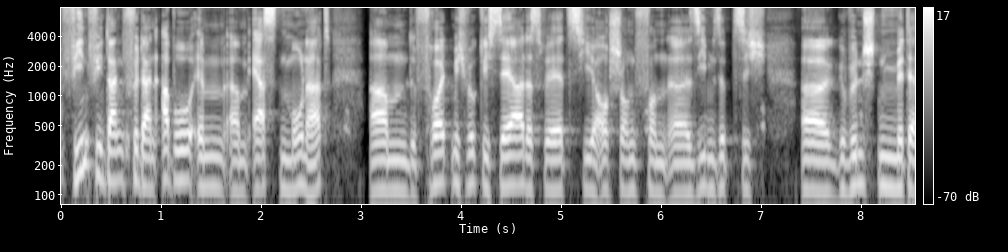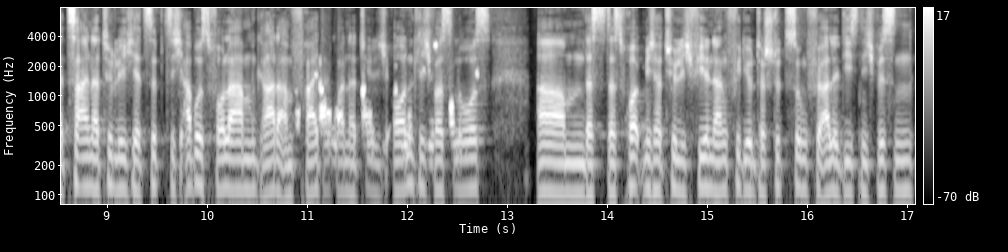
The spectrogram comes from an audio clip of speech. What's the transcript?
vielen, vielen Dank für dein Abo im ähm, ersten Monat. Ähm, freut mich wirklich sehr, dass wir jetzt hier auch schon von äh, 77 äh, gewünschten mit der Zahl natürlich jetzt 70 Abos voll haben. Gerade am Freitag war natürlich ordentlich was los. Ähm, das, das freut mich natürlich. Vielen Dank für die Unterstützung. Für alle, die es nicht wissen,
